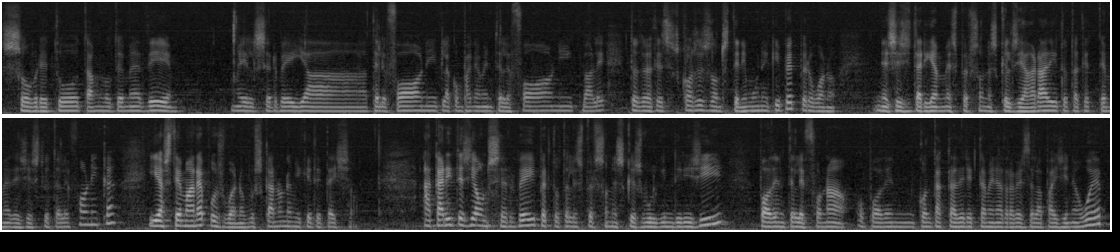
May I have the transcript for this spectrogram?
sobretot amb el tema de el servei ja telefònic, l'acompanyament telefònic, vale? totes aquestes coses, doncs tenim un equipet, però bueno, necessitaríem més persones que els agradi tot aquest tema de gestió telefònica i estem ara doncs, bueno, buscant una miqueta això. A Càritas hi ha un servei per totes les persones que es vulguin dirigir, poden telefonar o poden contactar directament a través de la pàgina web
